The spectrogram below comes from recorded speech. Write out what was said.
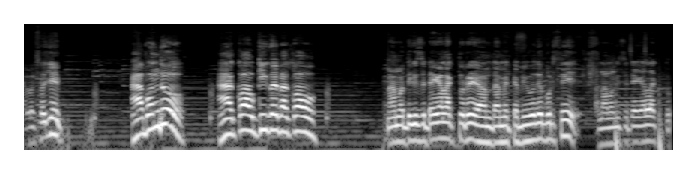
হ্যালো সজীব। হ্যাঁ বন্ধু। হ্যাঁ কও কি কইবা কও। না, আমার তো কিছু টাকা লাগতো রে আমি একটা বিপদে পড়ছি আর আমার কিছু টাকা লাগতো।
